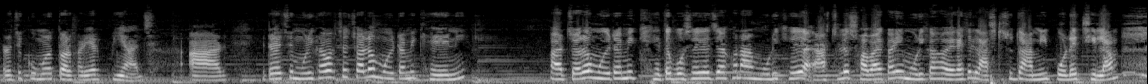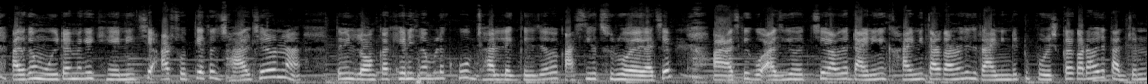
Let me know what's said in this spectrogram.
আর হচ্ছে কুমড়োর তরকারি আর পেঁয়াজ। আর এটা হচ্ছে মুড়ি খাবার, তো চলো, মুড়িটা আমি খেয়ে নিই। আর চলো মুড়িটা আমি খেতে বসে গেছি এখন, আর মুড়ি খেয়ে আসলে সবাইকারই মুড়ি খাওয়া হয়ে গেছে। লাস্টে শুধু আমি পড়েছিলাম। আজকে মুড়িটা আমি খেয়ে নিচ্ছি। আর সত্যি এত ঝাল ছিল না, তো আমি লঙ্কা খেয়ে নিয়েছিলাম বলে খুব ঝাল লেগে গেছে কাশি শুরু হয়ে গেছে। আর আজকে আজকে হচ্ছে আমাদের ডাইনিংয়ে খাইনি, তার কারণ হচ্ছে ডাইনিংটা একটু পরিষ্কার করা হয়েছে, তার জন্য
